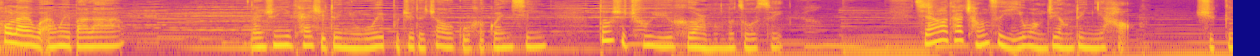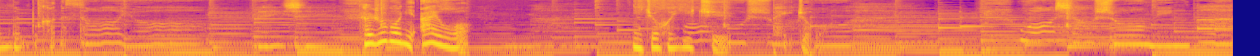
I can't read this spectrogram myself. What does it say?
后来我安慰巴拉，男生一开始对你无微不至的照顾和关心，都是出于荷尔蒙的作祟。想要他长此以往这样对你好，是根本不可能的。可如果你爱我，你就会一直陪着我。我想说明白，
